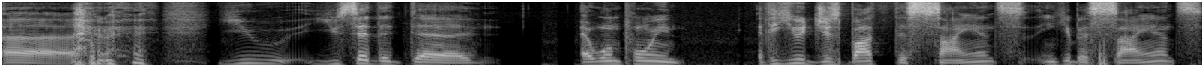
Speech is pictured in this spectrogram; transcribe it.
uh, you you said that uh, at one point, I think you had just bought the Science Incubus Science,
